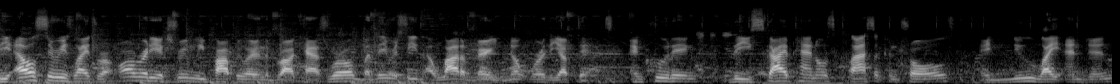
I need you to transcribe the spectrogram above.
The L series lights were already extremely popular in the broadcast world, but they received a lot of very noteworthy updates, including the SkyPanels classic controls, a new light engine,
